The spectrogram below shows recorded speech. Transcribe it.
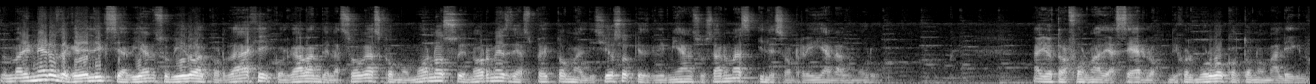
Los marineros de Grelix se habían subido al cordaje y colgaban de las sogas como monos enormes de aspecto malicioso que esgrimían sus armas y le sonreían al murgo. Hay otra forma de hacerlo, dijo el murgo con tono maligno.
